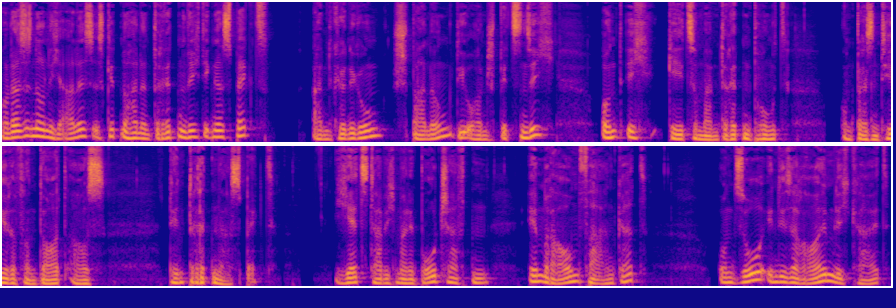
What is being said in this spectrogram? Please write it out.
Und das ist noch nicht alles. Es gibt noch einen dritten wichtigen Aspekt. Ankündigung, Spannung, die Ohren spitzen sich. Und ich gehe zu meinem dritten Punkt und präsentiere von dort aus den dritten Aspekt. Jetzt habe ich meine Botschaften im Raum verankert Und so in dieser Räumlichkeit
